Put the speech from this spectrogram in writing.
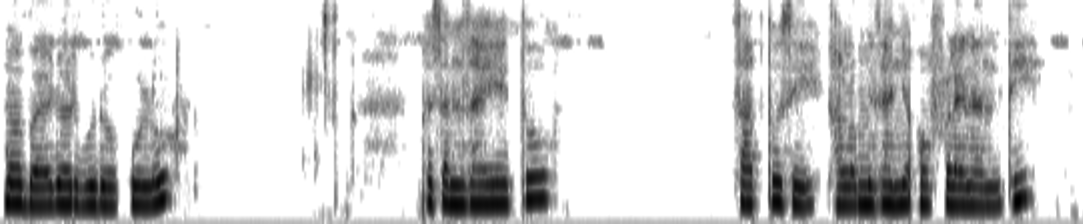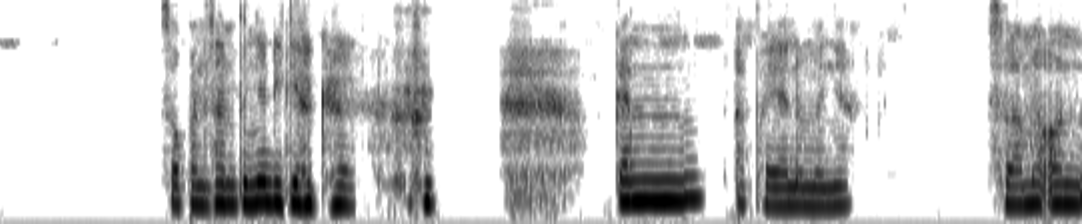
Maba 2020 pesan saya itu satu sih kalau misalnya offline nanti sopan santunnya dijaga. Kan apa ya namanya selama on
